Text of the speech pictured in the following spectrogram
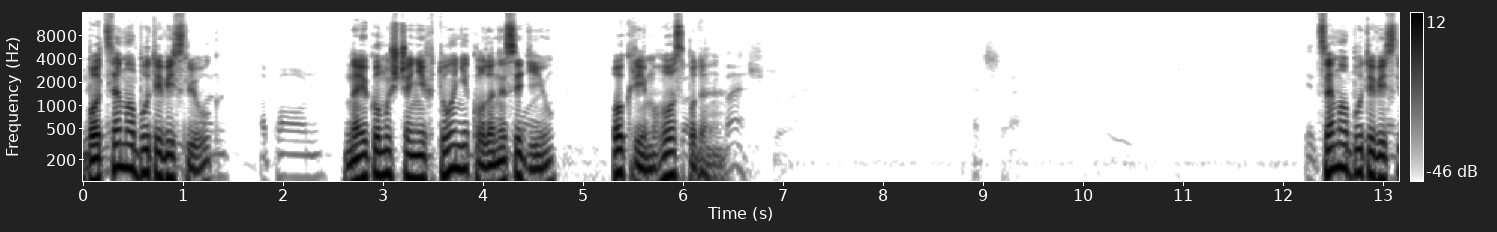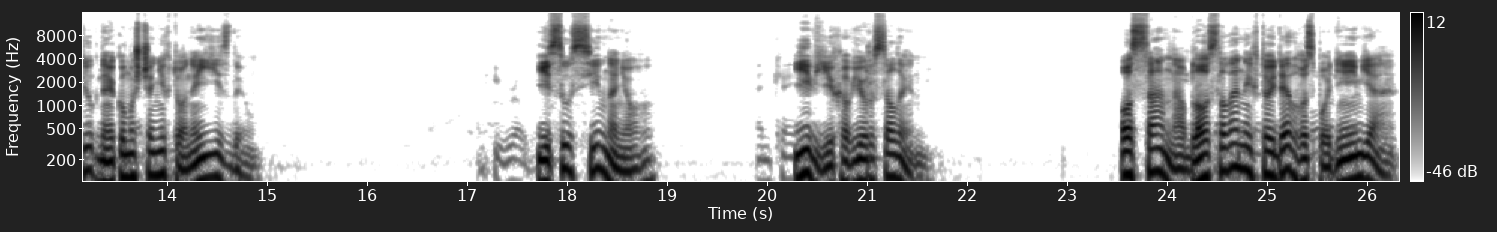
Бо це мав бути віслюк, на якому ще ніхто ніколи не сидів, окрім Господа. Це мав бути віслюк, на якому ще ніхто не їздив. Ісус сів на нього і в'їхав в Єрусалим. Осанна, благословений, хто йде в Господнє ім'я,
